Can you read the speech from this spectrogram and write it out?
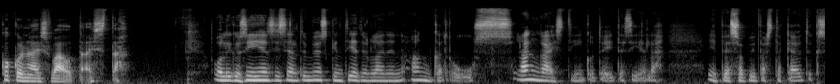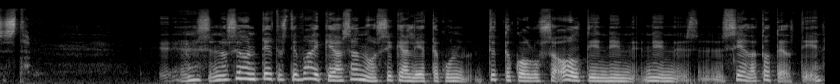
kokonaisvaltaista. Oliko siihen sisälty myöskin tietynlainen ankaruus? Rangaistiinko teitä siellä epäsopivasta käytöksestä? No se on tietysti vaikea sanoa sikäli, että kun tyttökoulussa oltiin, niin, niin siellä toteltiin.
